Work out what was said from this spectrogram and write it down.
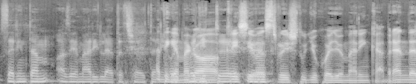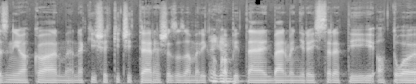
szerintem azért már így lehetett sejteni. Hát igen, hogy, meg hogy a itt, Chris ő- Evansről is tudjuk, hogy ő már inkább rendezni akar, mert neki is egy kicsit terhes ez az Amerika Igen. kapitány, bármennyire is szereti, attól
